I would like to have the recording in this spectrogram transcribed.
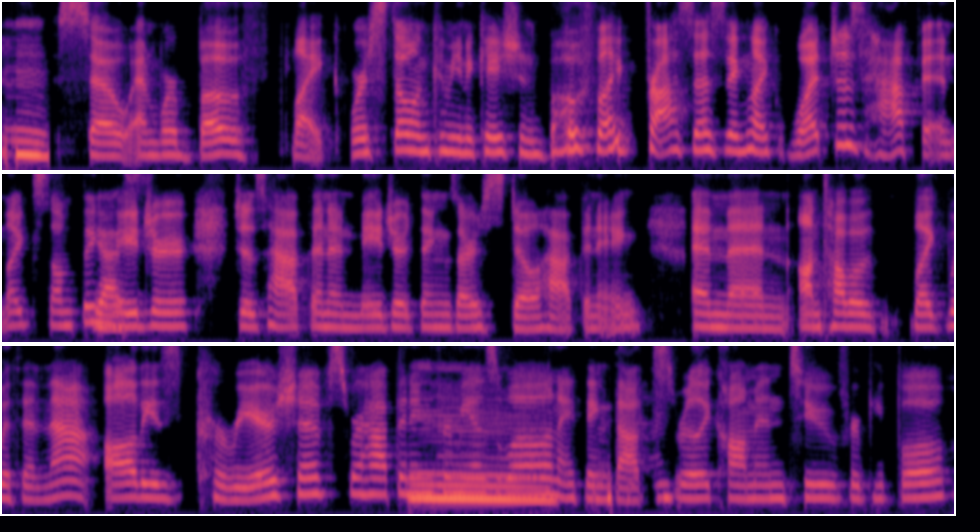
Mm. So, and we're both like, we're still in communication, both like processing like what just happened, like something Yes. major just happened and major things are still happening. And then on top of like within that, all these career shifts were happening for me as well. Mm. And I think that's really common too for people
